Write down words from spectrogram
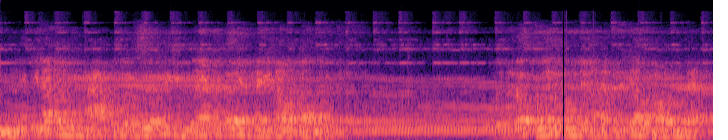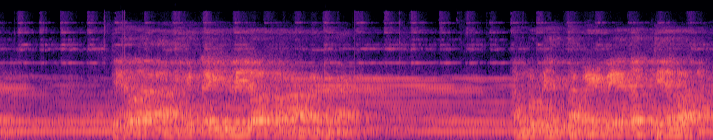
இன்னைக்கு தான் வந்து நாற்பது வருஷத்துக்கு இந்த இடத்துல இன்னைக்கு தான் உட்காந்துருக்கேன் ஒரு தடவை குதிரை பூஜை நடந்துட்டு அப்ப வந்தேன். தேவரா கிட்ட இல்லையோ சொல்றாங்க நம்மளுடைய தமிழ் வேதம் தேவாரம்.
